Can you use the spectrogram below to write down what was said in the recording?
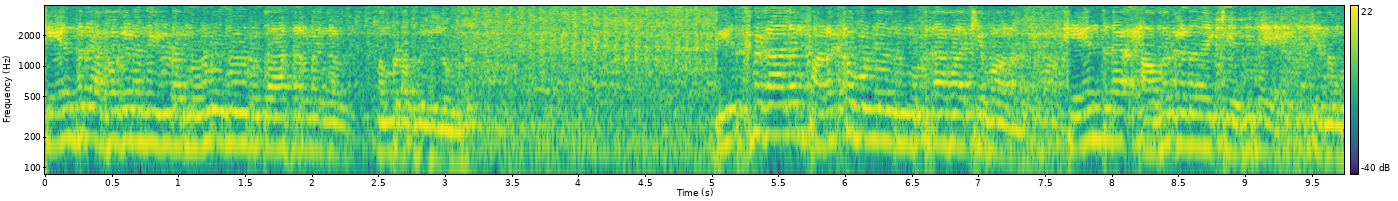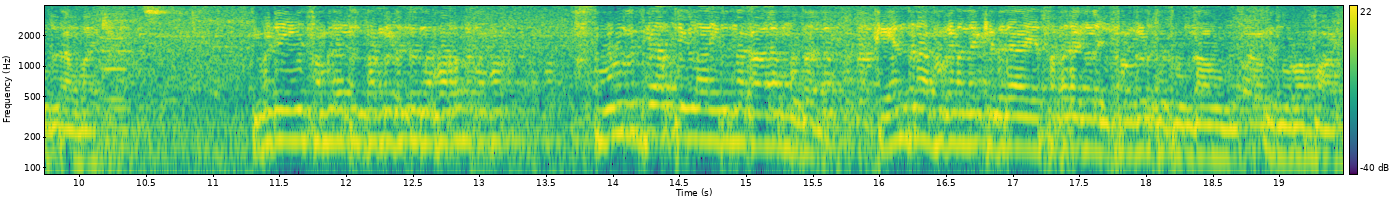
കേന്ദ്ര അവഗണനയുടെ നൂറ് നൂറ് ഉദാഹരണങ്ങൾ നമ്മുടെ മുന്നിലുണ്ട്. ദീർഘകാലം പഴക്കമുള്ള ഒരു മുദ്രാവാക്യമാണ് കേന്ദ്ര അവഗണനയ്ക്കെതിരെ എന്ന മുദ്രാവാക്യം. ഇവിടെ ഈ സമരത്തിൽ പങ്കെടുക്കുന്നവർ സ്കൂൾ വിദ്യാർത്ഥികളായിരുന്ന കാലം മുതൽ കേന്ദ്ര അവഗണനയ്ക്കെതിരായ സമരങ്ങളിൽ പങ്കെടുത്തിട്ടുണ്ടാവും എന്നുറപ്പാണ്.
